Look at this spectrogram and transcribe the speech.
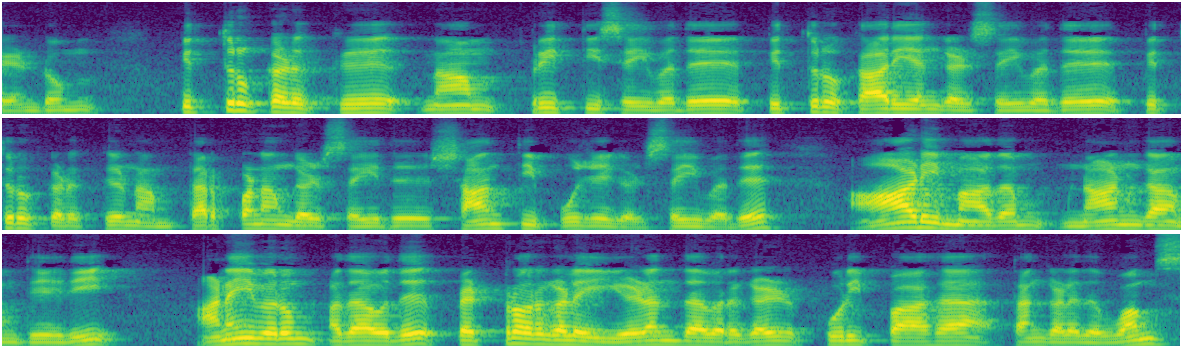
வேண்டும். பித்ருக்களுக்கு நாம் பிரீத்தி செய்வது பித்ரு காரியங்கள் செய்வது பித்ருக்களுக்கு நாம் தர்ப்பணங்கள் செய்து சாந்தி பூஜைகள் செய்வது. ஆடி மாதம் நான்காம் தேதி அனைவரும் அதாவது பெற்றோர்களை இழந்தவர்கள் குறிப்பாக தங்களது வம்ச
